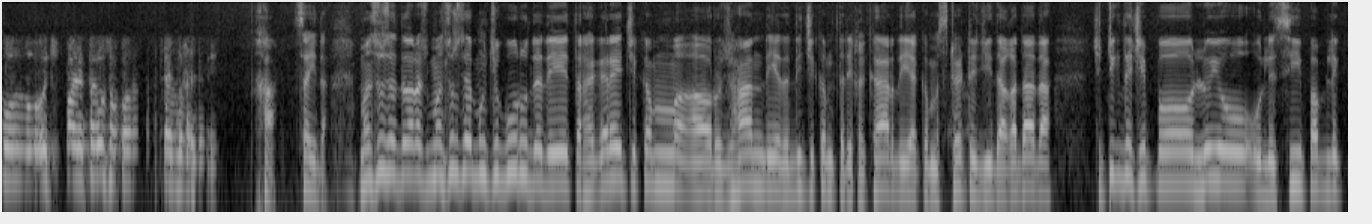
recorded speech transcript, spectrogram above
په تر اوسه پورې ښه صحیح ده منصور صاحب ته راشو منصور صاحب موږ چې ګورو د دې ترهګرۍ چې کوم رجحان دی د دې چې کوم طریقه کار دی یا کوم سټریټجي ده هغه دا ده چې ټیک دی چې په لویو ولسي پبلک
